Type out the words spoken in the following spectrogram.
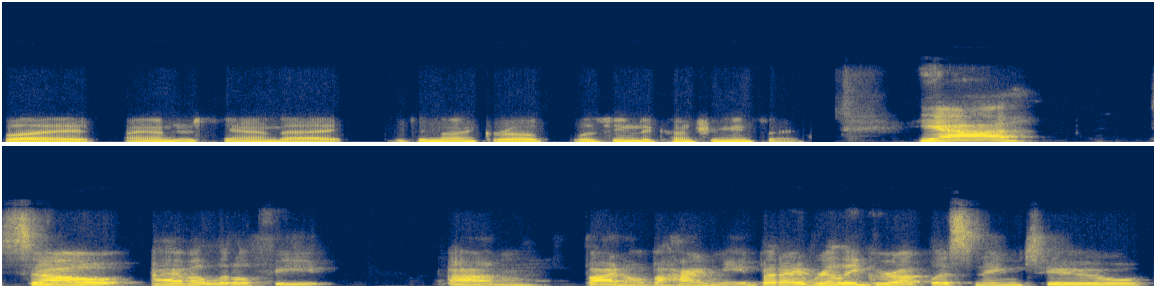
but I understand that you did not grow up listening to country music. Yeah. So I have a Little Feat um, vinyl behind me, but I really grew up listening to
